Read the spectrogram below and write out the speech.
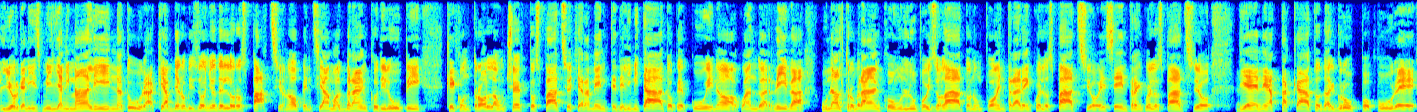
gli organismi, gli animali in natura, che abbiano bisogno del loro spazio, no? Pensiamo al branco di lupi che controlla un certo spazio chiaramente delimitato, per cui no, quando arriva un altro branco, un lupo isolato, non può entrare in quello spazio e se entra in quello spazio viene attaccato dal gruppo, oppure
